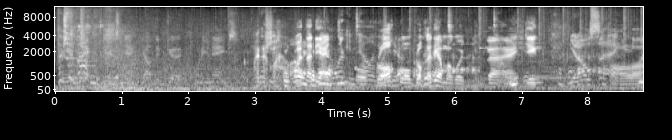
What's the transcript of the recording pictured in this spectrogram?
Push the button. Mana mah gue tadi anjing goblok, goblok tadi sama gue juga anjing. Tolong.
